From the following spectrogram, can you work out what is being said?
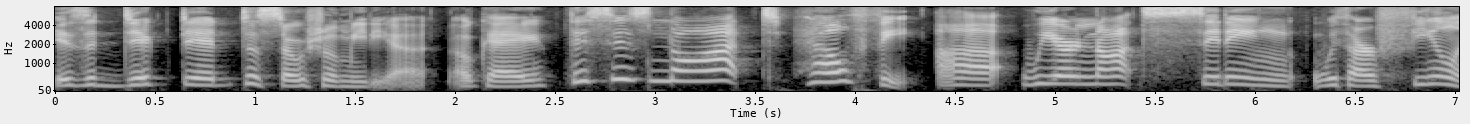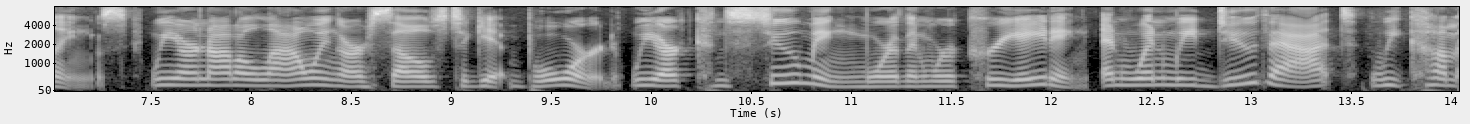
is addicted to social media, okay? This is not healthy. Uh, we are not sitting with our feelings. We are not allowing ourselves to get bored. We are consuming more than we're creating. And when we do that, we come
